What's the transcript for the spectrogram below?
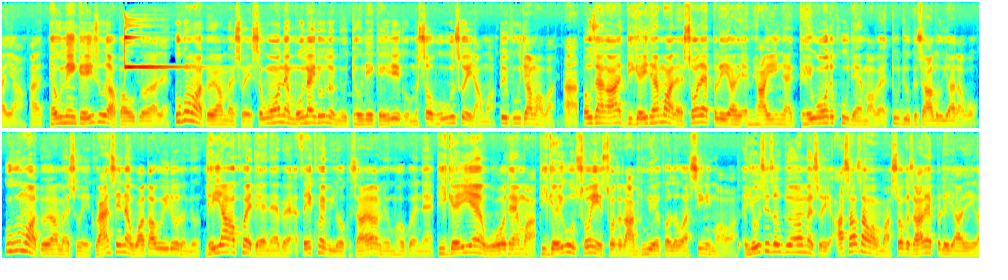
လိုက်ရအောင်အဲဒုံလင်ဂိမ်းဆိုတာဘာကိုပြောတာလဲဥပမာပြောရမယ်ဆိုရင်စဝေါနဲ့မိုးလိုက်တို့လိုမျိုးဒုံလင်ဂိမ်းတွေကိုမစော့ဘူးဆိုရင်တောင်မှတွေ့ဖူးကြမှာပါအဲပုံစံကဒီဂိမ်းထဲမှာလည်းစောတဲ့ player တွေအများကြီးနဲ့ game wall တစ်ခုတည်းမှာပဲအတူတူကစားလို့ရတာပေါ့ဥပမာပြောရမယ်ဆိုရင် Grand Sin နဲ့ Waterway တို့လိုမျိုး၄ရောက်အခွက်တည်းနဲ့ပဲအသေးခွက်ပြီးတော့ကစားရတာမျိုးမဟုတ်ပဲနဲ့ဒီ game ရဲ့ wall ထဲမှာဒီ game ကိုစောရင်စောတတာလူတွေအကောင်လုံးကစီးနေမှာပါအယိုးစစ်စုပ်ပြောရမယ်ဆိုရင်အာဆာဆာမှာမှာစောကစားတဲ့ player တွေက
